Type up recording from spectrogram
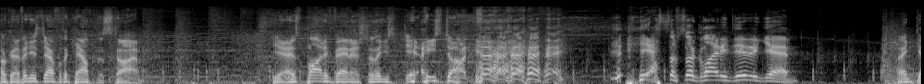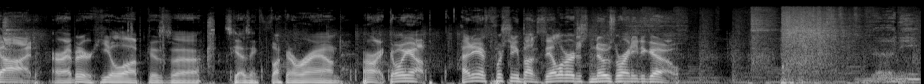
Okay, I think he's down for the count this time. Yeah, his body vanished. I think he's yeah, he's done. yes, I'm so glad he did it again. Thank God. All right, I better heal up because uh, these guys ain't fucking around. All right, going up. I didn't have to push any buttons. The elevator just knows where I need to go. Nani?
